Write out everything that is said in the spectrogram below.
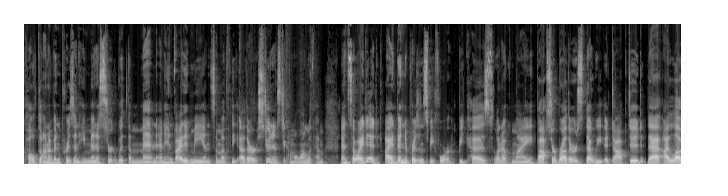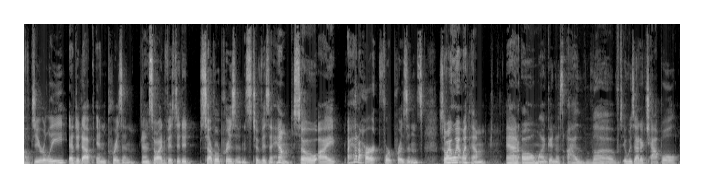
called Donovan Prison. He ministered with the men and he invited me and some of the other students to come along with him. And so I did. I had been to prisons before because one of my foster brothers that we adopted that I loved dearly ended up in prison. And so I'd visited several prisons to visit him. So I I had a heart for prisons. So I went with him. And oh my goodness, I loved it was at a chapel.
